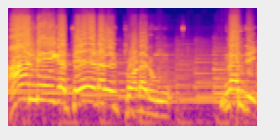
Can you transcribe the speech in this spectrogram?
ஆன்மீக தேடல் தொடரும். நன்றி.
